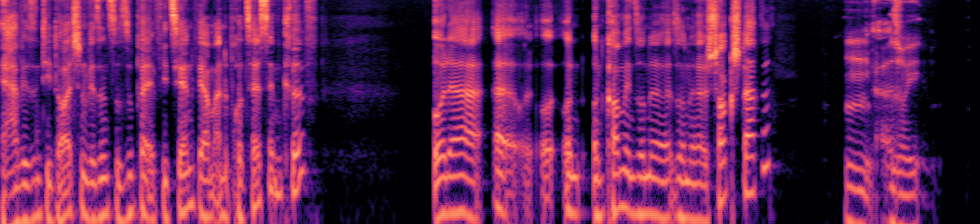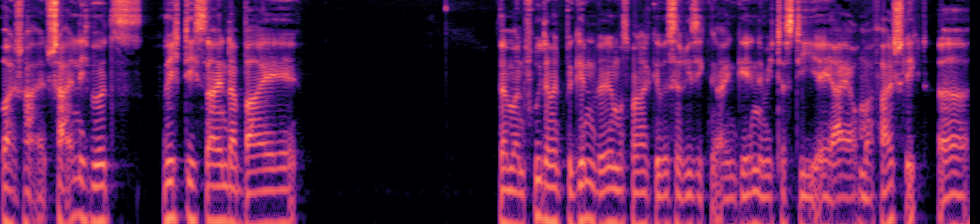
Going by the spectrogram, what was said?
ja, wir sind die Deutschen, wir sind so super effizient, wir haben alle Prozesse im Griff? Oder äh, und, und kommen in so eine, so eine Schockstarre? Hm, also wahrscheinlich wird es wichtig sein dabei, wenn man früh damit beginnen will, muss man halt gewisse Risiken eingehen, nämlich dass die AI auch mal falsch liegt. Äh,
